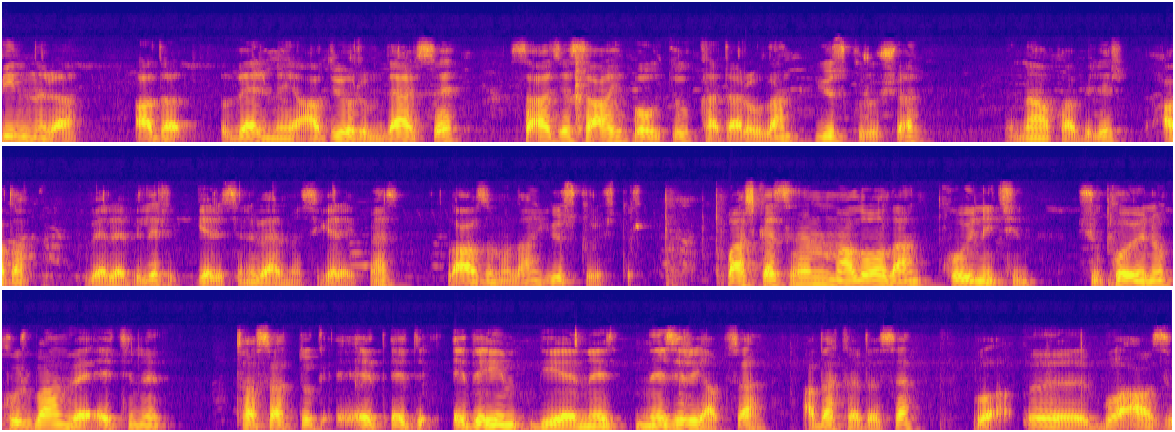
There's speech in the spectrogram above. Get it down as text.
bin lira ada, vermeye adıyorum derse sadece sahip olduğu kadar olan 100 kuruşa ne yapabilir? Adak verebilir. Gerisini vermesi gerekmez. Lazım olan 100 kuruştur. Başkasının malı olan koyun için şu koyunu kurban ve etini tasadduk ed, ed, edeyim diye ne, nezir yapsa, adak adasa bu, e, bu az,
